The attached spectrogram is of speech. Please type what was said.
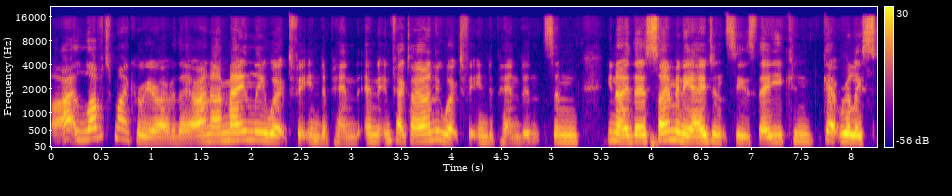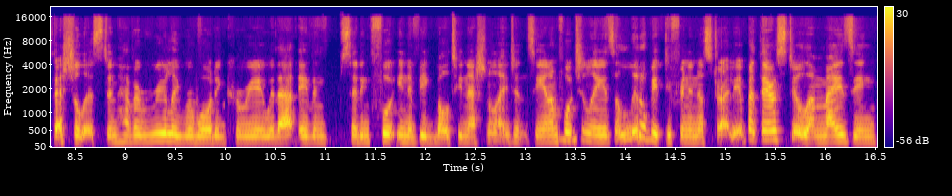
I loved my career over there, and I mainly worked for independent. And in fact, I only worked for independents. And you know, there's so many agencies there. You can get really specialist and have a really rewarding career without even setting foot in a big multinational agency. And mm. unfortunately, it's a little bit different in Australia, but there are still amazing,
